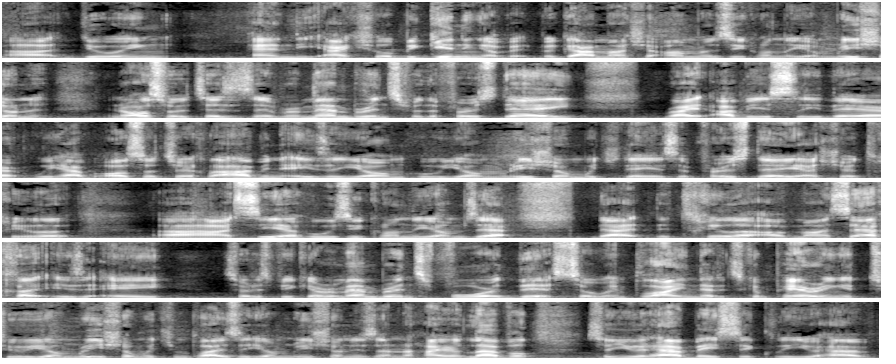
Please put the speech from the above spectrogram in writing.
uh, doing and the actual beginning of it. And also it says it's a remembrance for the first day, right? Obviously there we have also tzarech lahavin eza yom hu yom rishon, which day is the first day, asher tchila ha'asiyah hu zikron liyom. That the tchila of maasecha is a so to speak, a remembrance for this. So implying that it's comparing it to Yom Rishon, which implies that Yom Rishon is on a higher level. So you would have basically you have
